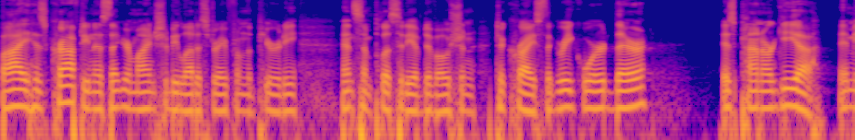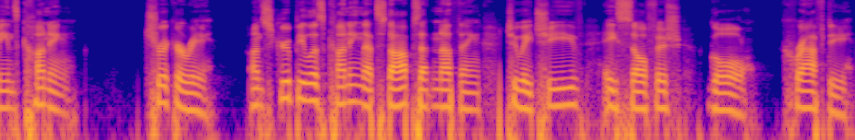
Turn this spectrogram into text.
by his craftiness, that your mind should be led astray from the purity and simplicity of devotion to Christ. The Greek word there is panargia, it means cunning trickery, unscrupulous cunning that stops at nothing to achieve a selfish goal. Crafty.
